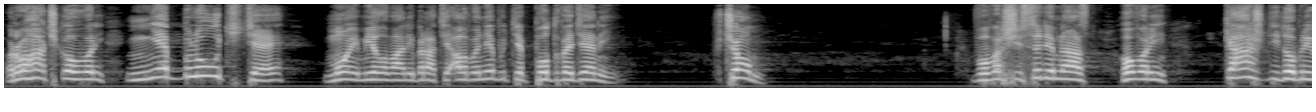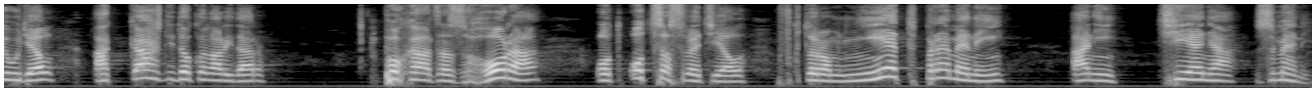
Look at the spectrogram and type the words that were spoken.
rohačko hovorí, neblúďte, moji milovaní bratia, alebo nebuďte podvedení. V čom? Vo verši 17 hovorí, každý dobrý údel a každý dokonalý dar pochádza z hora od Otca svetiel, v ktorom niet premeny ani tieňa zmeny.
